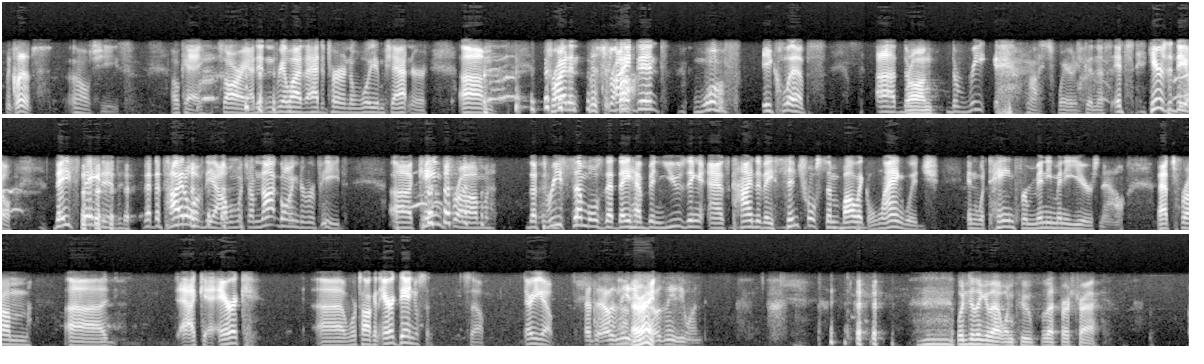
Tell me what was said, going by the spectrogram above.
Eclipse. Oh, jeez. Okay, sorry, I didn't realize I had to turn to William Shatner. Um, Trident, Mr. Trident Wolf Eclipse. Uh, the, wrong. The re, I swear to goodness, it's here's the deal. They stated that the title of the album, which I'm not going to repeat, uh, came from the three symbols that they have been using as kind of a central symbolic language in Watain for many, many years now. That's from uh, Erik. Uh, we're talking Erik Danielsson. So there you go. That, that was an easy. All right. That was an easy one. what did you think of that one, Coop? For that first track?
